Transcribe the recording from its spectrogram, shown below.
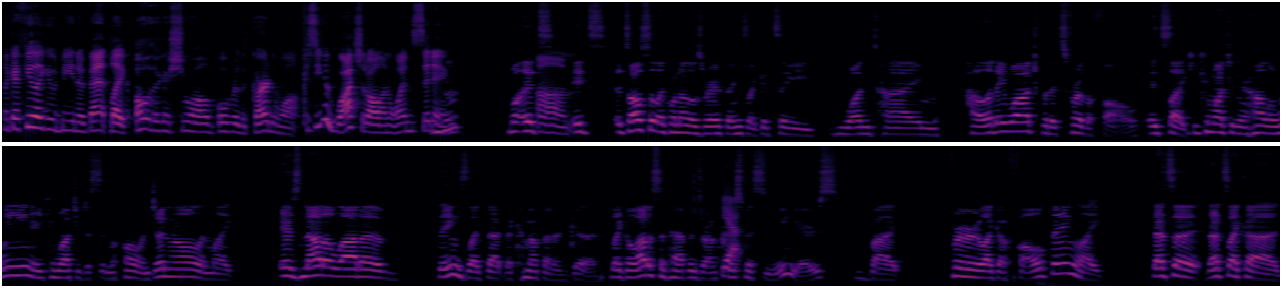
like i feel like it would be an event like oh they're gonna show all over the garden wall because you could watch it all in one sitting Mhm. Well, it's Um, it's it's also like one of those rare things. Like it's a one time holiday watch, but it's for the fall. It's like you can watch it near Halloween, or you can watch it just in the fall in general. And like, there's not a lot of things like that that come out that are good. Like a lot of stuff happens around Yeah. Christmas and New Year's, but for like a fall thing, like that's a that's like a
